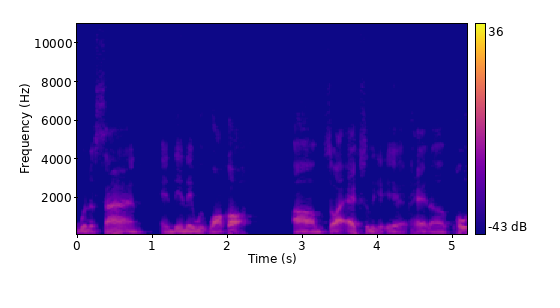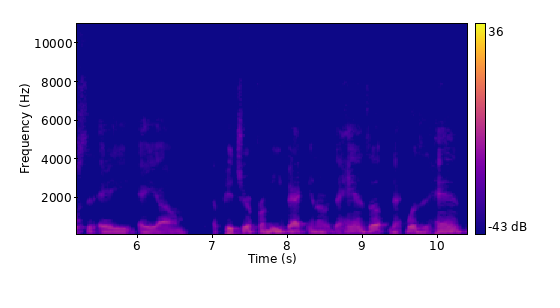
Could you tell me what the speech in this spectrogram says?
with a sign, and then they would walk off. Um, so I actually had, uh, posted a a um, a picture from me back in a, the hands up that was it hands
